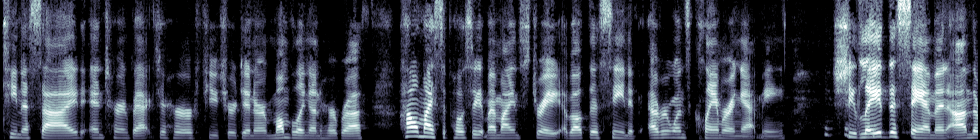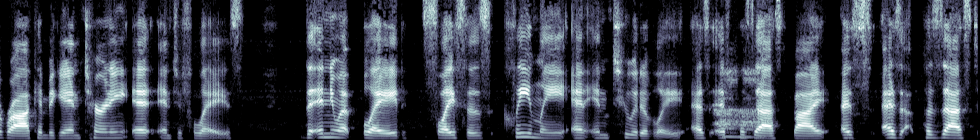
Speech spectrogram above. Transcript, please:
Tina sighed and turned back to her future dinner, mumbling under her breath, How am I supposed to get my mind straight about this scene if everyone's clamoring at me? She laid the salmon on the rock and began turning it into fillets. The Inuit blade slices cleanly and intuitively, as if ah. possessed by as as possessed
